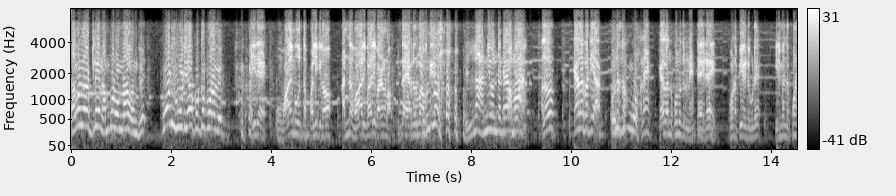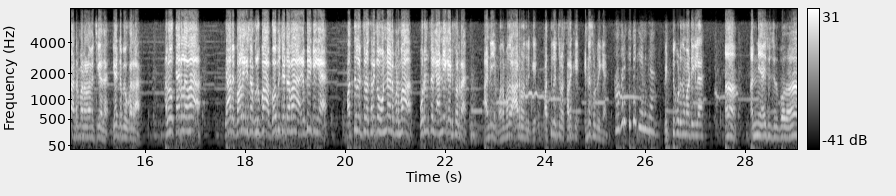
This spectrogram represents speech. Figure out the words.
தமிழ்நாட்டிலே நம்புறோம்னா வந்து கோடி கோடியா கொட்ட போறது. ஐயரே உன் வாய் முகூர்த்தம் பழிக்கணும். அண்ணன் வாரி வாரி வழங்கணும். இந்த இருநூறு ரூபாய் எல்லாம் அண்ணி வந்த நேரமா? ஹலோ கேரளா பாட்டியா. வச்சுக்கோங்க. அண்ணே கேரளா இருந்து போன் டேய் டேய் போன பீ கிட்ட கூட. இனிமே இந்த போன் அட்டன் பண்ணலாம் வச்சுக்காத. கேட்ட போய் உட்கார்றா. ஹலோ கேரளாவா யாரு? பாலகிருஷ்ணா குரூப்பா? கோபி சேட்டாவா எப்படி இருக்கீங்க? பத்து லட்ச ரூபா சரக்கு ஒண்ணு அனுப்பணுமா? ஒரு நிமிஷம் இருக்கு, அண்ணியை கேட்டு சொல்றேன். அண்ணி முத முதல்ல ஆர்டர் வந்திருக்கு. பத்து லட்ச ரூபா சரக்கு. என்ன சொல்றீங்க? அவர்கிட்ட கேளுங்க. விட்டு கொடுக்க மாட்டீங்களா? அண்ணி ஐஸ் வச்சது போதும்.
